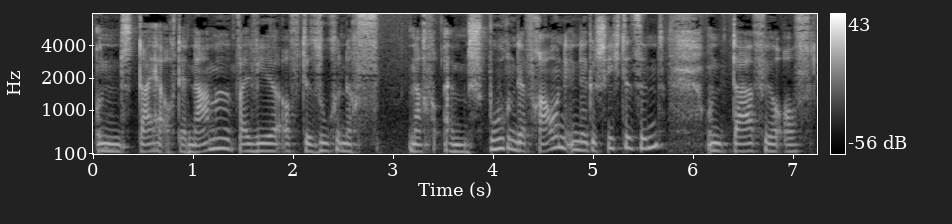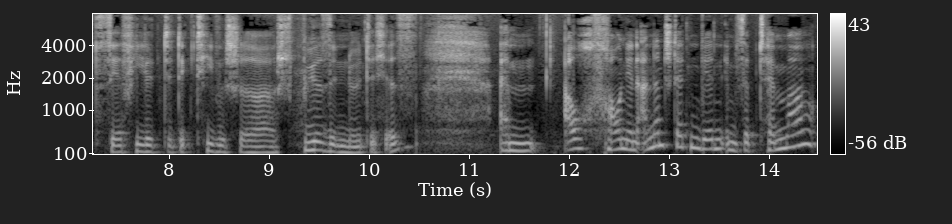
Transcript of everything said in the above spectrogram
Und daher auch der Name, weil wir auf der Suche nach nach ähm, Spuren der Frauen in der Geschichte sind und dafür oft sehr viel detektivischer Spürsinn nötig ist. Ähm, auch Frauen in anderen Städten werden im September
